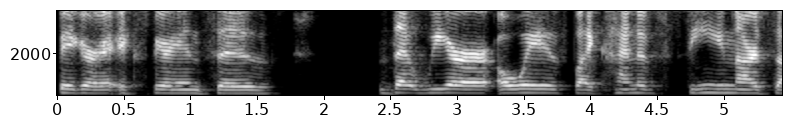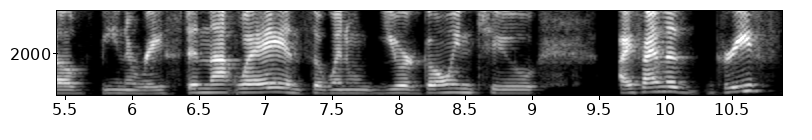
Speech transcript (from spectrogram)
bigger experiences that we are always like kind of seeing ourselves being erased in that way and so when you're going to I find that grief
